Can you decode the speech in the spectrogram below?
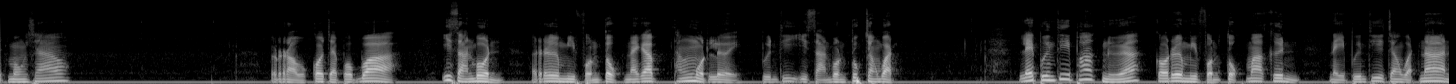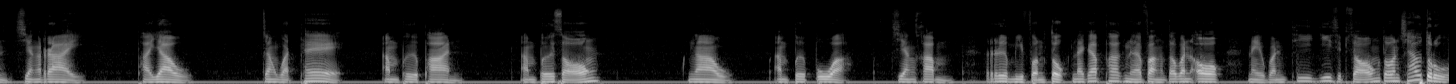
7 โมงเช้า เราก็จะพบว่า อีสานบนเริ่มมีฝนตกนะครับ ทั้งหมดเลย พื้นที่อีสานบนทุกจังหวัด และพื้นที่ภาคเหนือก็เริ่มมีฝนตกมากขึ้น ในพื้นที่จังหวัดน่าน เชียงราย พะเยา จังหวัดแพร่อำเภอพานอำเภอสองเงาอำเภอปัว เชียงคำเริ่มมีฝนตกนะครับ ภาคเหนือฝั่งตะวันออก ในวันที่ 22 ตอนเช้าตรู่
